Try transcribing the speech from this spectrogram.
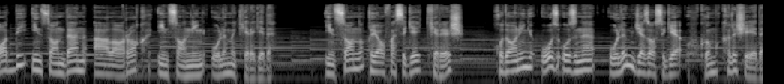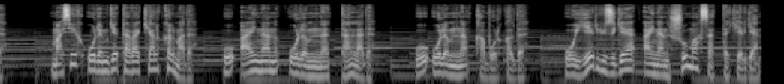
oddiy insondan a'loroq insonning o'limi kerak edi. Inson qiyofasiga kirish xudoning o'z o'zini o'lim jazosiga hukm qilishi edi. Masih o'limga tavakkal qilmadi. U aynan o'limni tanladi. U o'limni qabul qildi. U yer yuziga aynan shu maqsadda kelgan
